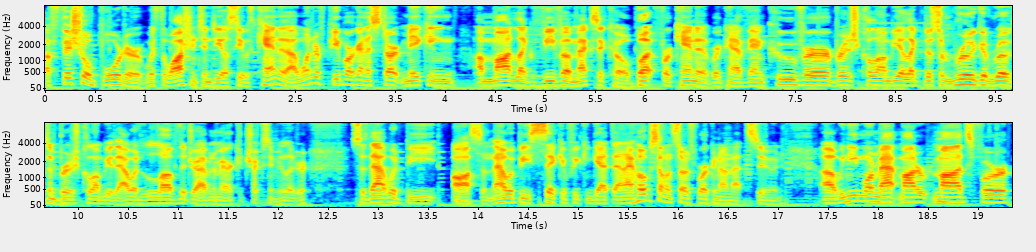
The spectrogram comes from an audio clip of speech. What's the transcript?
official border with the Washington DLC with Canada, I wonder if people are going to start making a mod like Viva Mexico, but for Canada. We're going to have Vancouver, British Columbia. Like, there's some really good roads in British Columbia that I would love to drive an American Truck Simulator. So that would be awesome. That would be sick if we can get that. And I hope someone starts working on that soon. Uh, we need more map mod mods for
